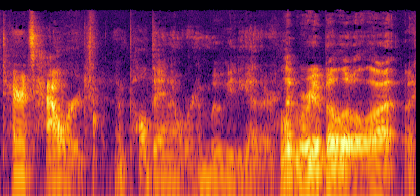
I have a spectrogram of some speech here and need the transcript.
Terrence Howard and Paul Dano were in a movie together. I like Maria Bello a lot. I,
